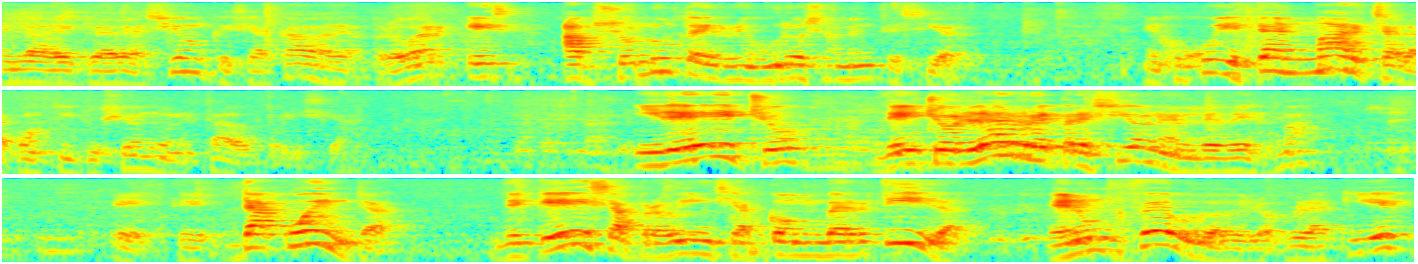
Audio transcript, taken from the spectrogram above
en la declaración que se acaba de aprobar es absoluta y rigurosamente cierto. En Jujuy está en marcha la constitución de un Estado policial. Y de hecho, de hecho la represión en Ledesma este, da cuenta de que esa provincia convertida en un feudo de los Blaquier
